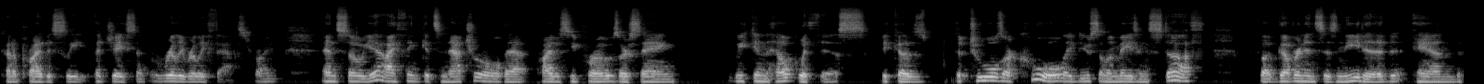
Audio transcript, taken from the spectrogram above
kind of privacy adjacent really, really fast, right? And so, yeah, I think it's natural that privacy pros are saying we can help with this because the tools are cool, they do some amazing stuff, but governance is needed and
